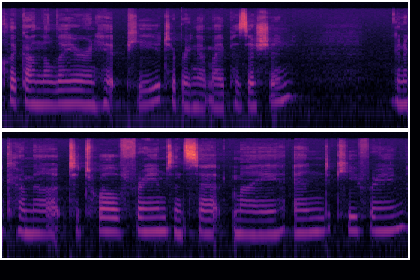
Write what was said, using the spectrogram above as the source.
Click on the layer and hit P to bring up my position. I'm going to come out to 12 frames and set my end keyframe.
